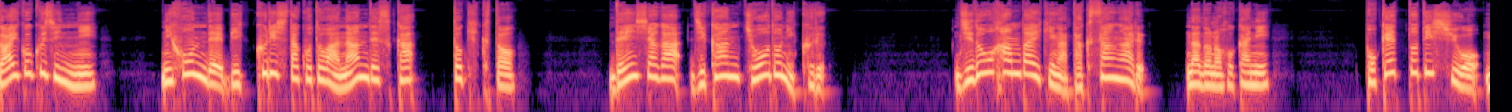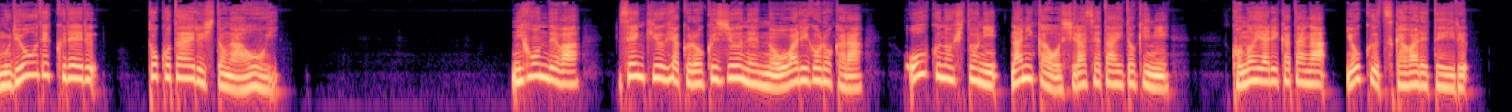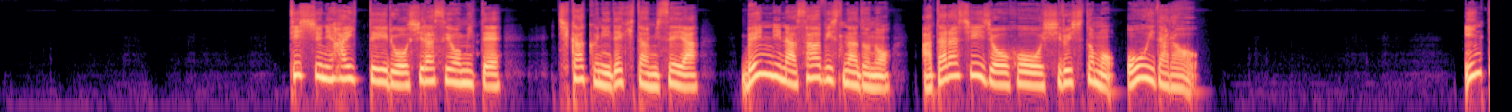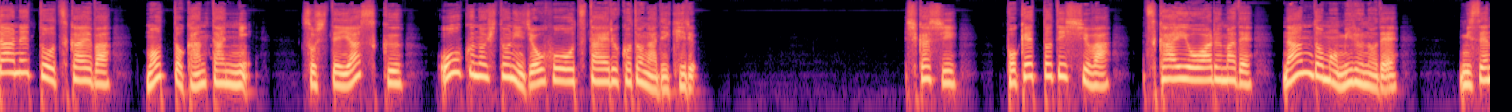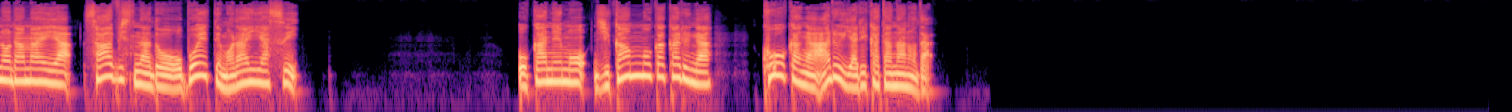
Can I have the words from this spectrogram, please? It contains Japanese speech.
外国人に日本でびっくりしたことは何ですか？と聞くと、電車が時間ちょうどに来る。自動販売機がたくさんある。などの他に、ポケットティッシュを無料でくれると答える人が多い。日本では1960年の終わり頃から多くの人に何かを知らせたいときに、このやり方がよく使われている。ティッシュに入っているお知らせを見て、近くにできた店や便利なサービスなどの新しい情報を知る人も多いだろう。インターネットを使えばもっと簡単に、そして安く多くの人に情報を伝えることができる。しかし、ポケットティッシュは使い終わるまで何度も見るので、店の名前やサービスなどを覚えてもらいやすい。お金も時間もかかるが効果があるやり方なのだ。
